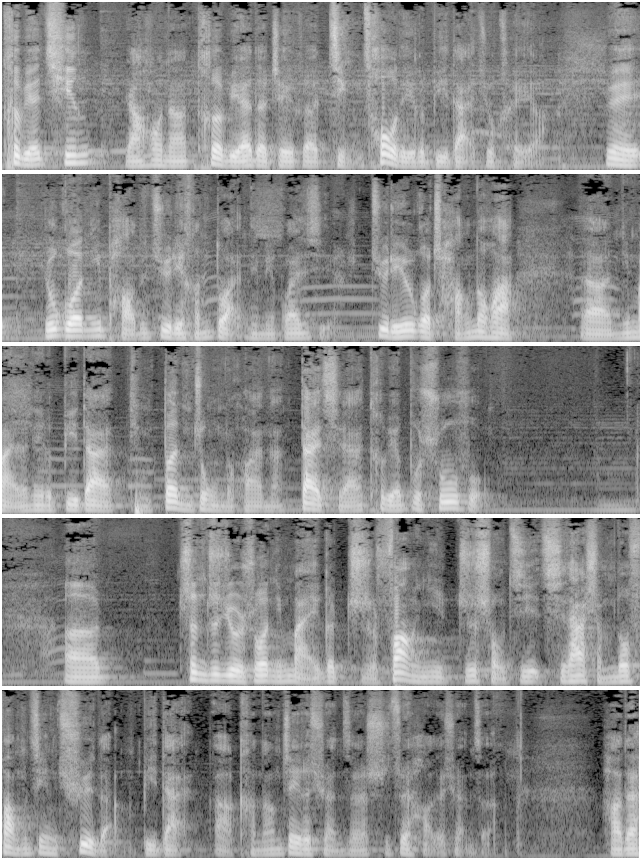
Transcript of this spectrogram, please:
特别轻，然后呢特别的这个紧凑的一个臂带就可以了。因为如果你跑的距离很短，那没关系；距离如果长的话，呃，你买的那个臂带挺笨重的话呢，戴起来特别不舒服。呃，甚至就是说，你买一个只放一只手机，其他什么都放不进去的臂带啊，可能这个选择是最好的选择。好的，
